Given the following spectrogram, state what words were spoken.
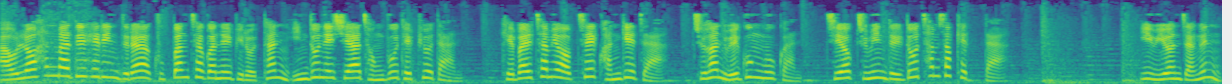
아울러 한마드 헤린드라 국방차관을 비롯한 인도네시아 정부 대표단, 개발 참여업체 관계자, 주한 외국무관, 지역 주민들도 참석했다. 이 위원장은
